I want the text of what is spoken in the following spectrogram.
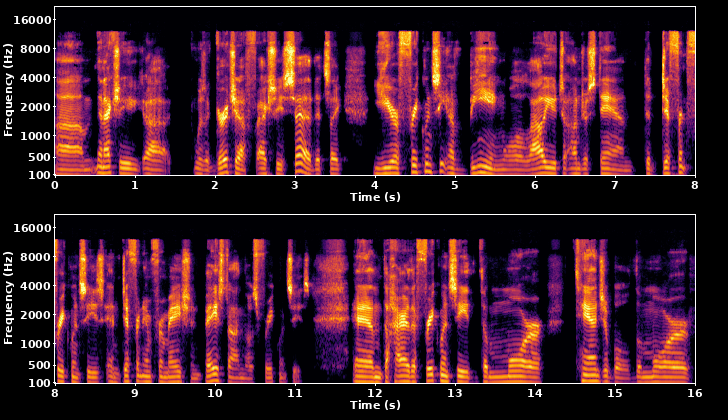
Um, and actually, uh, was a Gurdjieff actually said it's like your frequency of being will allow you to understand the different frequencies and different information based on those frequencies. And the higher the frequency the more tangible the more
